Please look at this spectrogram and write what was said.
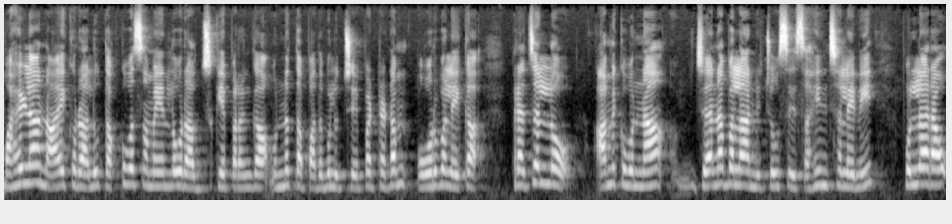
మహిళా నాయకురాలు తక్కువ సమయంలో రాజకీయ పరంగా ఉన్నత పదవులు చేపట్టడం ఓర్వలేక ప్రజల్లో ఆమెకు ఉన్న జనబలాన్ని చూసి సహించలేని పుల్లారావు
